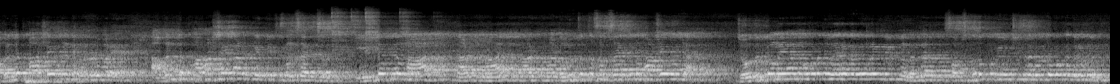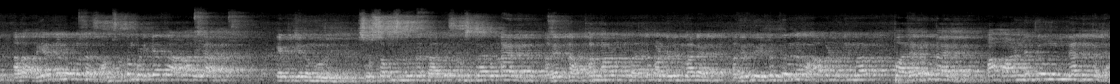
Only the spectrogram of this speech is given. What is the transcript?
അവന്റെ ഭാഷയിലുണ്ട് അവരോട് പറയാം അവന്റെ ഭാഷയിലാണ് കെ സംസാരിച്ചത്. ഇല്ലത്തെ നടുമുറ്റത്ത് സംസാരിക്കുന്ന ഭാഷയിലല്ല. ജ്യോതിർഗമയ എന്ന് പറഞ്ഞ് വേറെ കവിതകൾ എഴുതിയിട്ടുണ്ട് നല്ല സംസ്കൃതം ഉപയോഗിച്ച് കവിതകളൊക്കെ എഴുതുന്നുണ്ട് അത് അറിയാനൊന്നുമില്ല സംസ്കൃതം പഠിക്കാത്ത ആളല്ല കെ പി സുസംസ്കൃത കാവ്യ സംസ്കാരം ഉണ്ടായിരുന്നു. അതിന്റെ അപ്പന്മാരും നല്ല പണ്ഡിതന്മാരാണ്. അതിന്റെ ഇടത്ത് തന്നെ മഹാപണ്ഡിതന്മാർ പലരുണ്ടായിരുന്നു ആ പാണ്ഡിത്യമൊന്നും ഇല്ലാഞ്ഞിട്ടല്ല.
